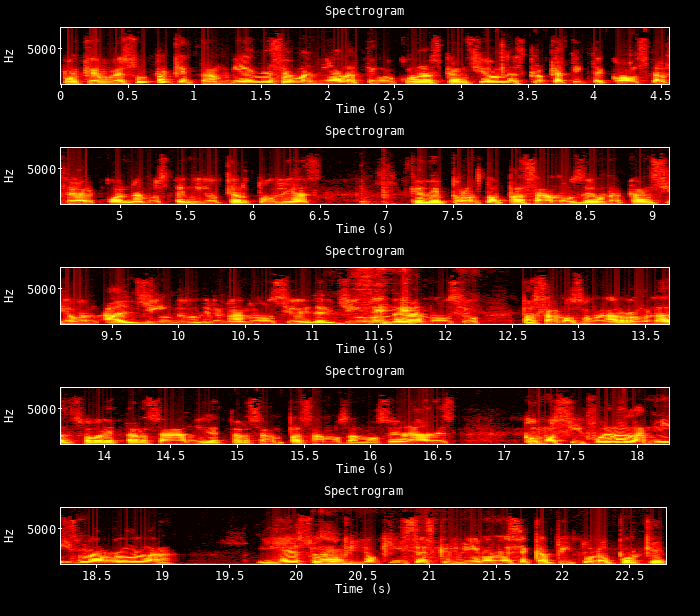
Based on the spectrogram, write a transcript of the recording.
porque resulta que también esa manía la tengo con las canciones. Creo que a ti te consta, Fer, cuando hemos tenido tertulias, que de pronto pasamos de una canción al jingle de un anuncio y del jingle Sí. del anuncio pasamos a una rola sobre Tarzán y de Tarzán pasamos a Mocedades, como si fuera la misma rola. Y eso es lo que yo quise escribir en ese capítulo porque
